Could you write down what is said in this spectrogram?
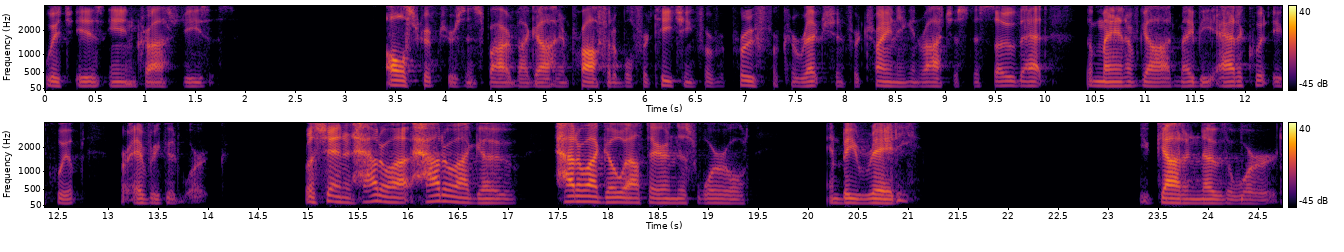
which is in Christ Jesus. All scripture is inspired by God and profitable for teaching, for reproof, for correction, for training in righteousness, so that the man of God may be adequate, equipped for every good work. Brother Shannon, how do I how do I go? How do I go out there in this world and be ready? You got to know the word.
